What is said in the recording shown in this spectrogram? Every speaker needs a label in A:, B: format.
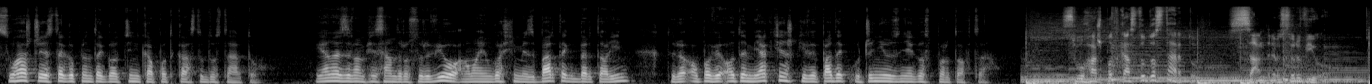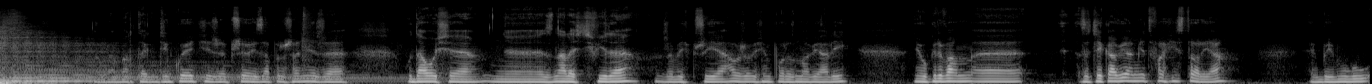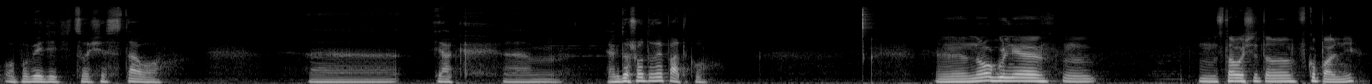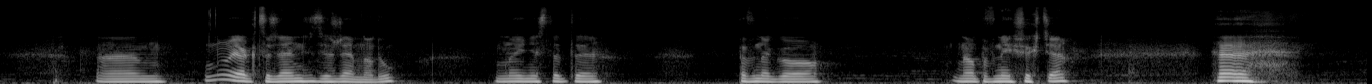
A: Słuchasz 35 odcinka podcastu do startu. Ja nazywam się Sandro Surwiło, a moim gościem jest Bartek Bertolin, który opowie o tym, jak ciężki wypadek uczynił z niego sportowca.
B: Słuchasz podcastu do startu z Sandrem Surwiło.
A: Dobra, Bartek, dziękuję Ci, że przyjąłeś zaproszenie, że udało się e, znaleźć chwilę, żebyś przyjechał, żebyśmy porozmawiali. Nie ukrywam, e, zaciekawiła mnie Twoja historia. Jakbyś mógł opowiedzieć, co się stało. E, jak, jak doszło do wypadku?
C: E, No ogólnie mm, stało się to w kopalni. No jak co dzień zjeżdżałem na dół. No i niestety pewnego na pewnej szychcie e,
